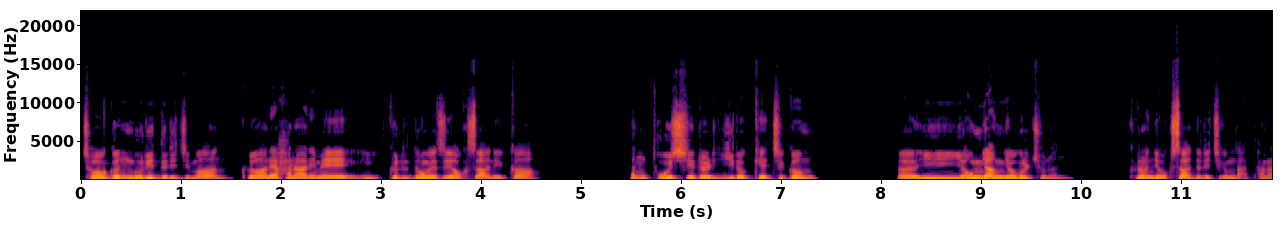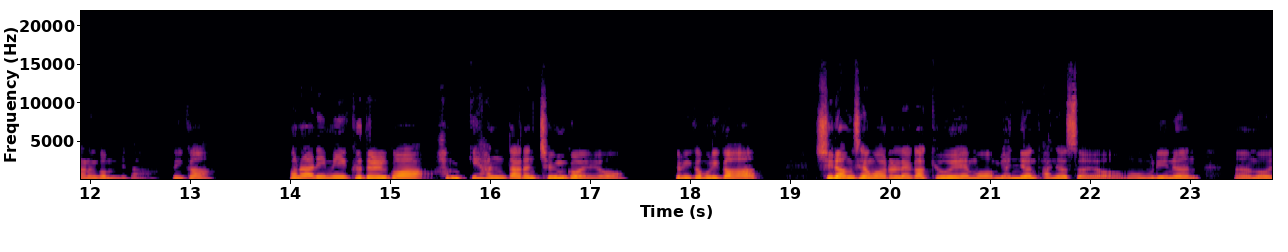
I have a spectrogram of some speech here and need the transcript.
적은 무리들이지만 그 안에 하나님의 그를 통해서 역사하니까 한 도시를 이렇게 지금 어, 이 영향력을 주는 그런 역사들이 지금 나타나는 겁니다. 그러니까 하나님이 그들과 함께 한다는 증거예요. 그러니까 우리가 신앙생활을 내가 교회에 뭐 몇 년 다녔어요. 뭐 우리는 어, 뭐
